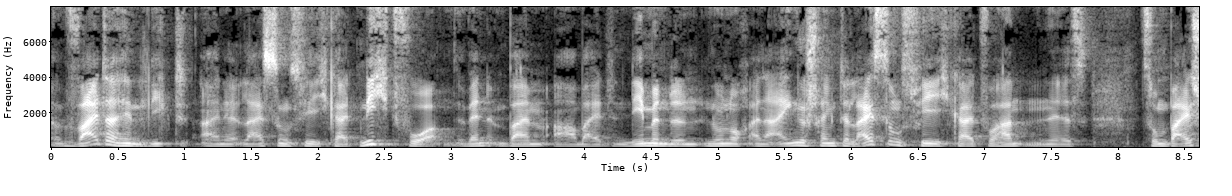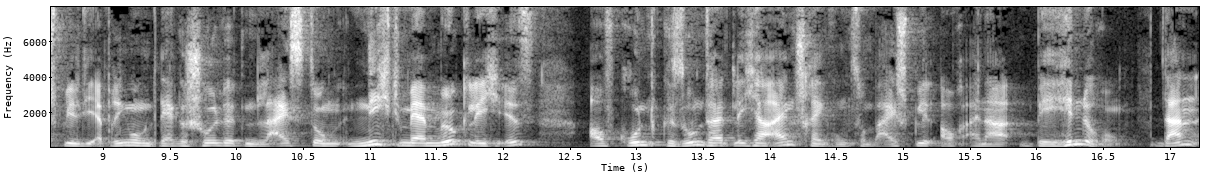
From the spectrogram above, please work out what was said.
Weiterhin liegt eine Leistungsfähigkeit nicht vor, wenn beim Arbeitnehmenden nur noch eine eingeschränkte Leistungsfähigkeit vorhanden ist, zum Beispiel die Erbringung der geschuldeten Leistung nicht mehr möglich ist aufgrund gesundheitlicher Einschränkungen, zum Beispiel auch einer Behinderung. Dann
